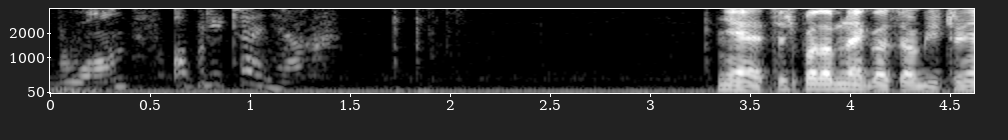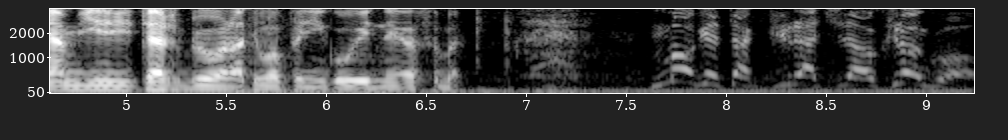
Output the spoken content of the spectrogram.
Błąd w obliczeniach. Nie, coś podobnego z obliczeniami też było na tym openingu u innej osoby. Mogę tak grać na okrągło!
